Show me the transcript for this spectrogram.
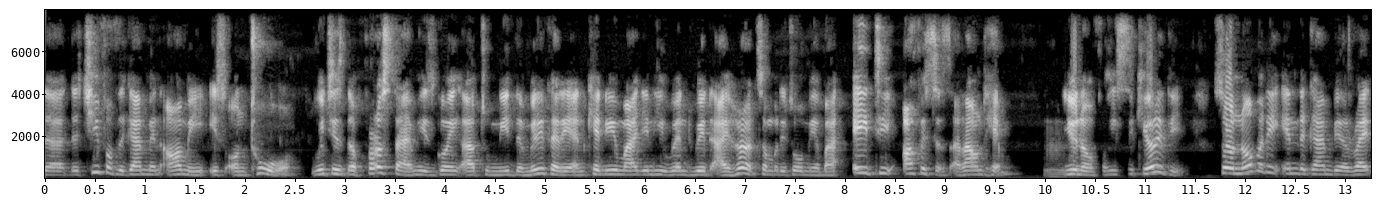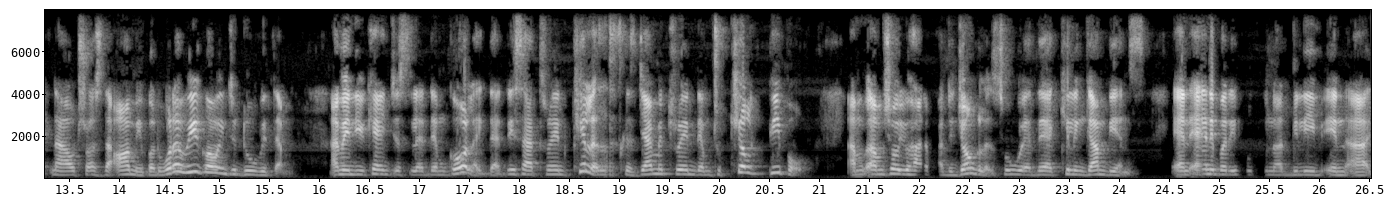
the the chief of the Gambian army is on tour, which is the first time he's going out to meet the military. And can you imagine? He went with I heard somebody told me about 80 officers around him mm. you know, for his security. So nobody in the Gambia right now trusts the army. But what are we going to do with them? I mean, you can't just let them go like that. These are trained killers because Jammeh trained them to kill people. I'm, I'm, sure you heard about the junglers who were there killing Gambians and anybody who do not believe in uh,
